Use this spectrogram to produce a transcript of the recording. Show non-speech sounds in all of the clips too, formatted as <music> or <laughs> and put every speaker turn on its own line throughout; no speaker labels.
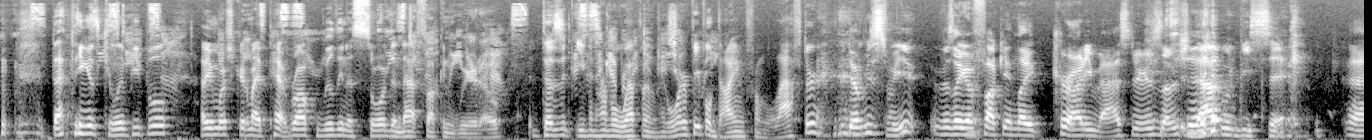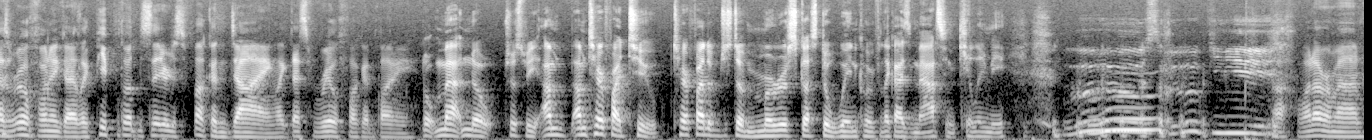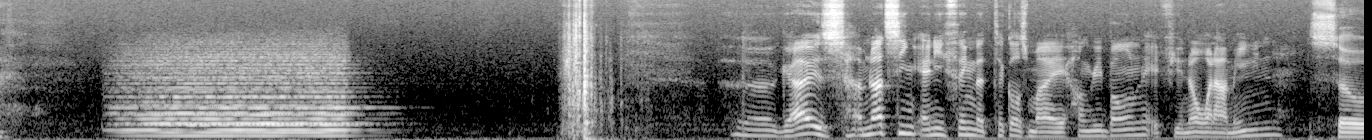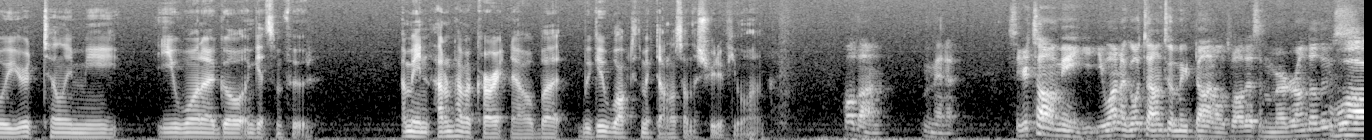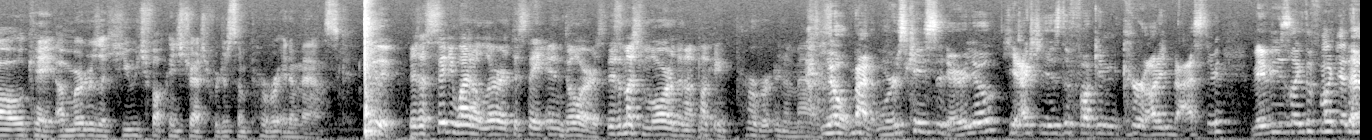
<laughs> that thing is killing people. I'd be more scared of my pet rock wielding a sword than that fucking weirdo.
Does it even have a weapon? Like, what are people dying from? Laughter? <laughs>
That'd be sweet. It was like a fucking like karate master or some <laughs> shit.
That would be sick.
Yeah, it's real funny, guys. Like people throughout the city are just fucking dying. Like that's real fucking funny.
No, Matt, no, trust me. I'm I'm terrified too. Terrified of just a murderous gust of wind coming from that guy's mask and killing me.
Ah, whatever, man.
Guys, I'm not seeing anything that tickles my hungry bone, if you know what I mean.
So you're telling me you want to go and get some food? I mean, I don't have a car right now, but we could walk to the McDonald's on the street if you want.
Hold on a minute. So you're telling me you want to go down to a McDonald's while there's a murder on the loose?
Wow, okay, a murder's a huge fucking stretch for just some pervert in a mask.
Dude, there's a citywide alert to stay indoors. This is much more than a fucking pervert in a mask.
Yo, man, worst case scenario, he actually is the fucking karate master. Maybe he's like the fucking uh,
